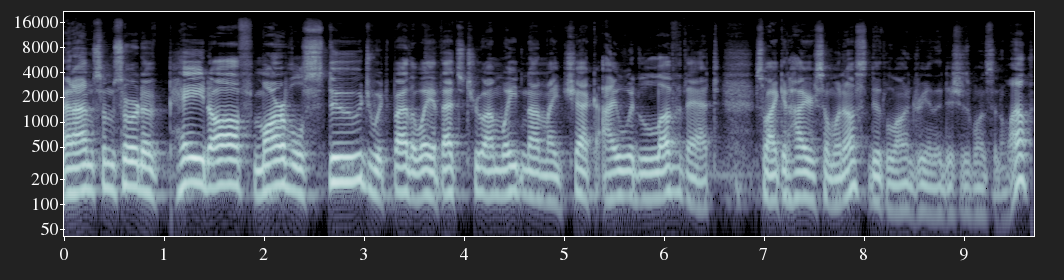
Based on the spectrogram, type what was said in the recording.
and I'm some sort of paid off Marvel stooge, which, by the way, if that's true, I'm waiting on my check. I would love that so I could hire someone else to do the laundry and the dishes once in a while.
